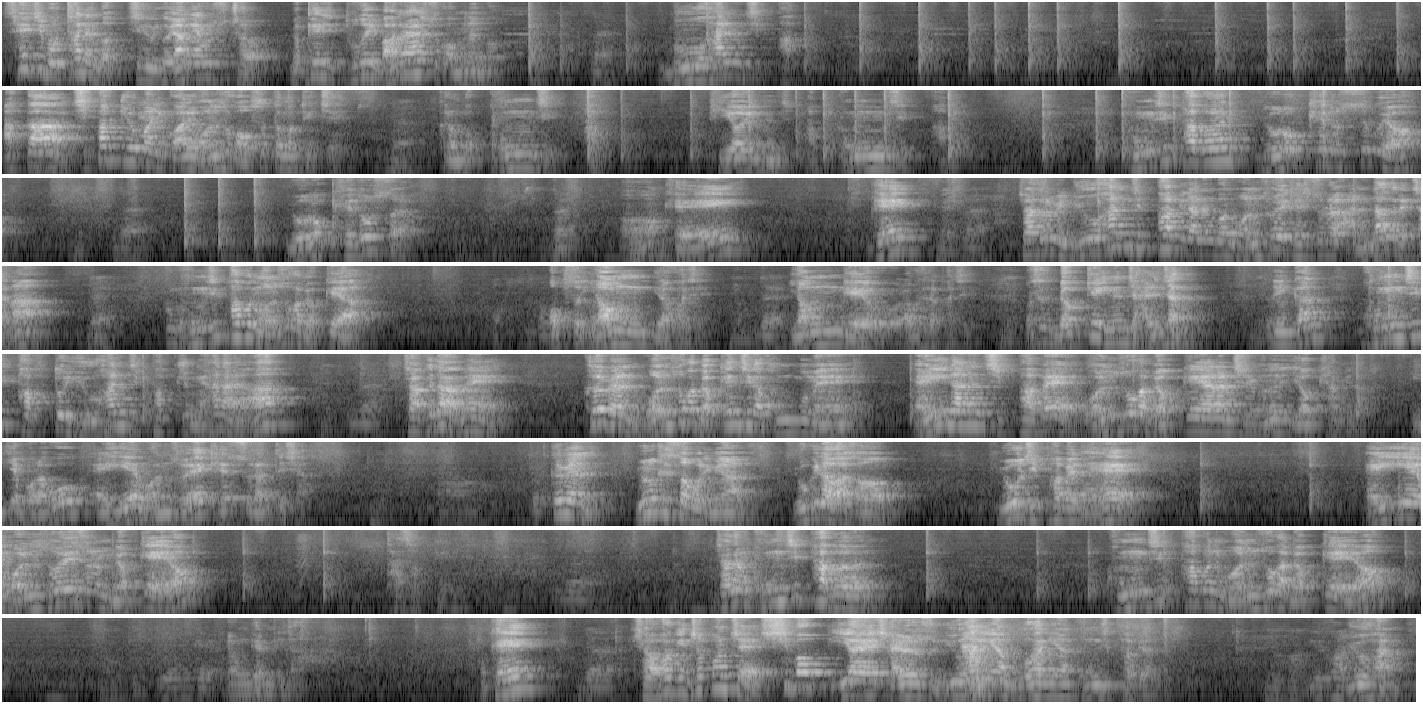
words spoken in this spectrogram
세지 못하는 것, 지금 이거 양의 홀수처럼 몇 개인지 도저히 말을 할 수가 없는 것. 네. 무한 집합. 아까 집합 기호만 있고 안에 원소가 없었던 것도 있지. 네. 그런 거 공집합. 비어있는 집합, 공집합. 공집합은 요렇게도 쓰고요. 네. 요렇게도 써요. 네. 오케이. 오케이. 네. 자 그러면 유한 집합이라는 건 원소의 개수를 안다 그랬잖아. 네. 그럼 공집합은 원소가 몇 개야? 없어. 0이라고 하지. 네. 0개요라고 대답하지. 어쨌든 몇 개 있는지 알잖아. 그러니까 공집합도 유한 집합 중에 하나야. 네. 자, 그 다음에 그러면 원소가 몇 개인지가 궁금해. A라는 집합에 원소가 몇 개야라는 질문을 이렇게 합니다. 이게 뭐라고? A의 원소의 개수란 뜻이야. 그러면 이렇게 써버리면 여기다 와서 요 집합에 대해 A의 원소의 수는 몇 개예요? 다섯 개. 네. 자 그럼 공집합은 공집합은 원소가 몇 개예요? 연계. 0개입니다. 오케이? 네. 자 확인 첫 번째 10억 이하의 자연수 유한이야 무한이야 공집합이야 유한. 유한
